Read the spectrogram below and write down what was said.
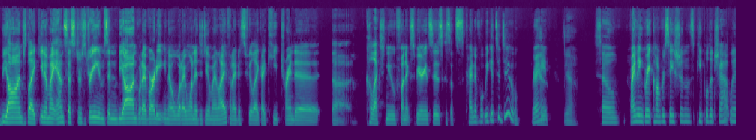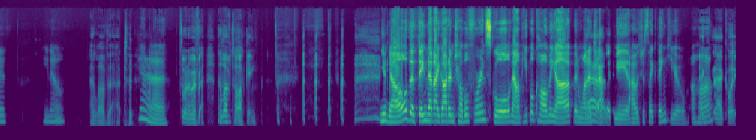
beyond like, you know, my ancestors' dreams and beyond what I've already, you know, what I wanted to do in my life. And I just feel like I keep trying to uh collect new fun experiences because that's kind of what we get to do, right? Yeah. So finding great conversations, people to chat with, you know. I love that. Yeah. It's one of my. Fa- I love talking. You know, the thing that I got in trouble for in school, now people call me up and want to Yes. chat with me. I was just like, thank you. Uh huh. Exactly.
